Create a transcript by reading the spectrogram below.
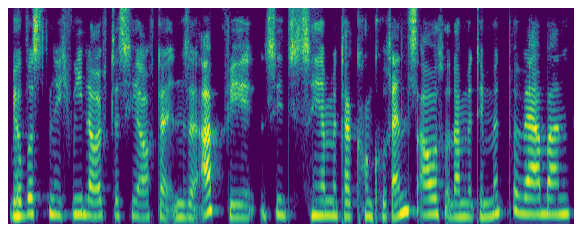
Wir wussten nicht, wie läuft es hier auf der Insel ab, wie sieht es hier mit der Konkurrenz aus oder mit den Mitbewerbern,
